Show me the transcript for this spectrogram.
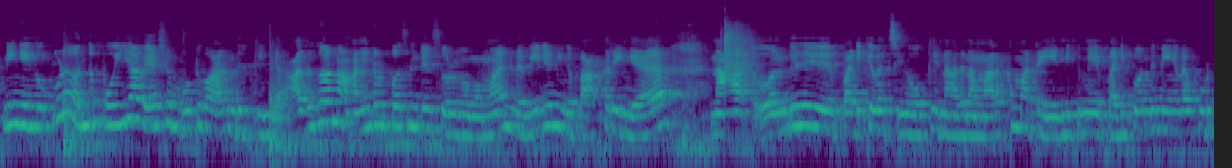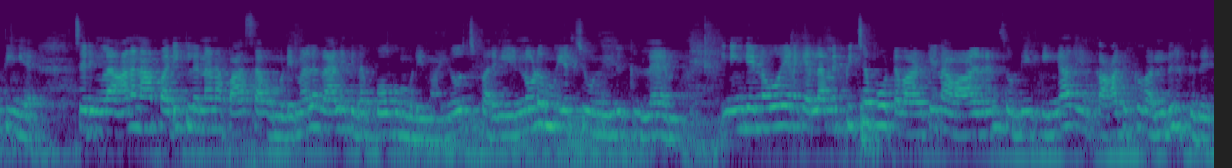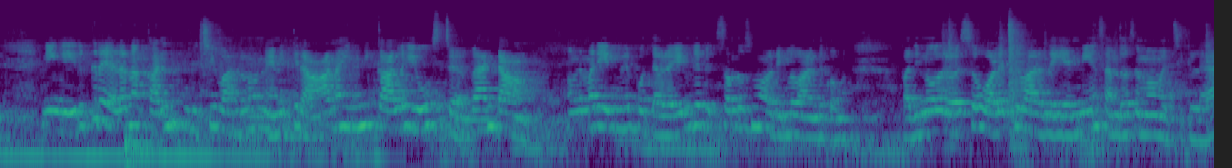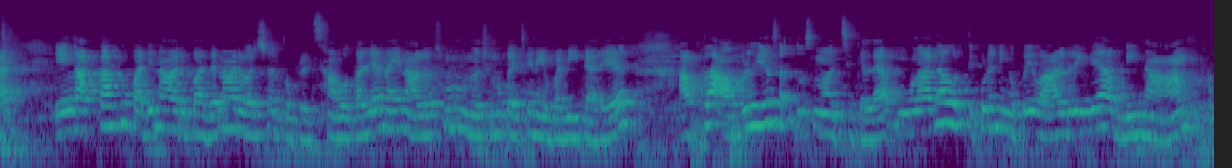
நீங்கள் எங்கள் கூட வந்து பொய்யா வேஷம் போட்டு வாழ்ந்துருக்கீங்க. அதுதான் நான் ஹண்ட்ரட் பர்சன்டேஜ் சொல்லுவேங்கம்மா இந்த வீடியோ நீங்கள் பார்க்குறீங்க நான் வந்து படிக்க வச்சிங்க. ஓகே நான் அதை நான் மறக்க மாட்டேன். என்றைக்குமே படிப்பு வந்து நீங்கள் தான் கொடுத்தீங்க. சரிங்களா? ஆனால் நான் படிக்கலைன்னா நான் பாஸ் ஆக முடியுமா? இல்லை வேலைக்கு தான் போக முடியுமா? யோசிச்சு பாருங்கள் என்னோட முயற்சி ஒன்று இருக்குல்ல. நீங்கள் என்னவோ எனக்கு எல்லாமே பிச்சை போட்ட வாழ்க்கையை நான் வாழ்கிறேன்னு சொல்லியிருக்கீங்க. அது எனக்கு காதுக்கு வந்திருக்குது. நீங்கள் இருக்கிற இடம் நான் கண்டுபிடிச்சி வரணும்னு நினைக்கிறேன். ஆனால் இன்னைக்கு காலைல யோசித்தேன் வேண்டாம். அந்த மாதிரி எங்கேயுமே போக தேவையில்ல. எங்கே சந்தோஷமாக வாழ்றீங்களோ வாழ்ந்துக்கோங்க. பதினோரு வருஷம் உழைச்சி வாழ்ந்த என்னையும் சந்தோஷமாக வச்சுக்கல. எங்கள் அக்காவுக்கு பதினாறு பதினாறு வருஷம் இருக்கும் ஃப்ரெண்ட்ஸ் அவங்க கல்யாணம் ஆகி நாலு வருஷமும் மூணு வருஷமும் கழிச்சு என்னை பண்ணிக்கிட்டாரு அப்போ அவளையும் சந்தோஷமாக வச்சுக்கல. மூணாவதாக ஒருத்தி கூட நீங்கள் போய் வாழ்கிறீங்க அப்படின்னா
